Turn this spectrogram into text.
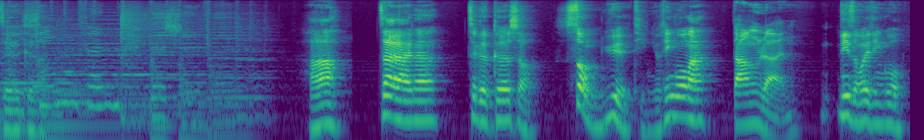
这个歌。好，再来呢？这个歌手宋岳庭有听过吗？当然，你怎么会听过？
